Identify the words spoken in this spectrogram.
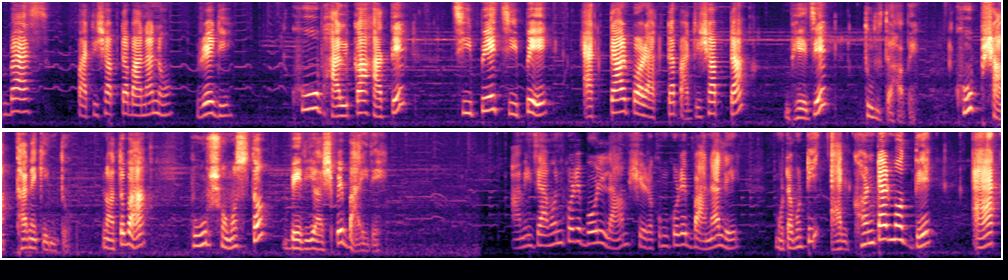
ব্যাস, পাটিসাপটা বানানো রেডি খুব হালকা হাতে চিপে চিপে একটার পর একটা পাটিসাপটা ভেজে তুলতে হবে। খুব সাবধানে কিন্তু, নতবা পুর সমস্ত বেরিয়ে আসবে বাইরে। আমি যেমন করে বললাম, সেরকম করে বানালে মোটামুটি এক ঘণ্টার মধ্যে এক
